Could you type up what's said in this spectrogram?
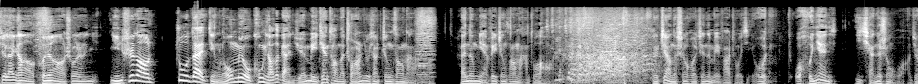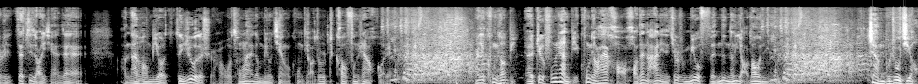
接来看啊，坤啊，说你你知道住在顶楼没有空调的感觉，每天躺在床上就像蒸桑拿，还能免费蒸桑拿，多好呀！就这样的生活真的没法过。我我怀念以前的生活，就是在最早以前，在啊南方比较最热的时候，我从来都没有见过空调，都是靠风扇活着。而且空调比呃这个风扇比空调还好，好在哪里呢？就是没有蚊子能咬到你，站不住脚。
